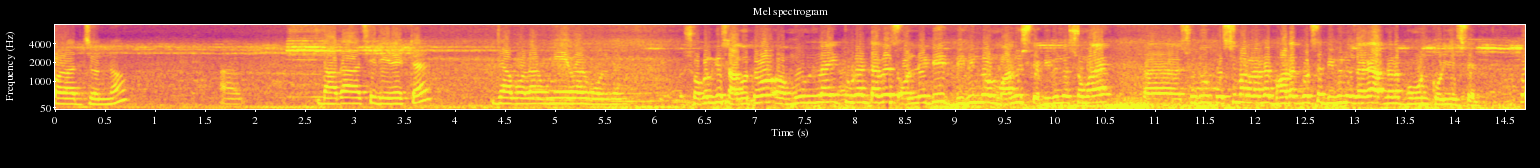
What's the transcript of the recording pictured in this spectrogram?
করার জন্য। আর দাদা আছে ডিরেক্টর যা বলার উনি এবার বলবেন। সকলকে স্বাগত। Moonlight tour and travels already বিভিন্ন মানুষকে বিভিন্ন সময় শুধু পশ্চিমবাংলা নয় ভারতবর্ষের বিভিন্ন জায়গায় আপনারা ভ্রমণ করিয়েছেন। তো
